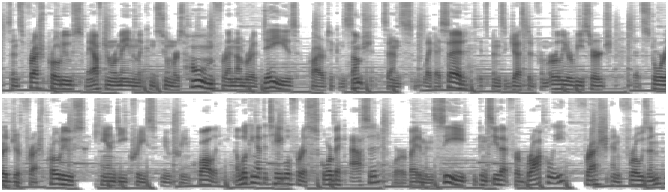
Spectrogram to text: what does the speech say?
since fresh produce may often remain in the consumer's home for a number of days prior to consumption. Since, like I said, it's been suggested from earlier research that storage of fresh produce can decrease nutrient quality. Now, looking at the table for ascorbic acid, or vitamin C, we can see that for broccoli, fresh and frozen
